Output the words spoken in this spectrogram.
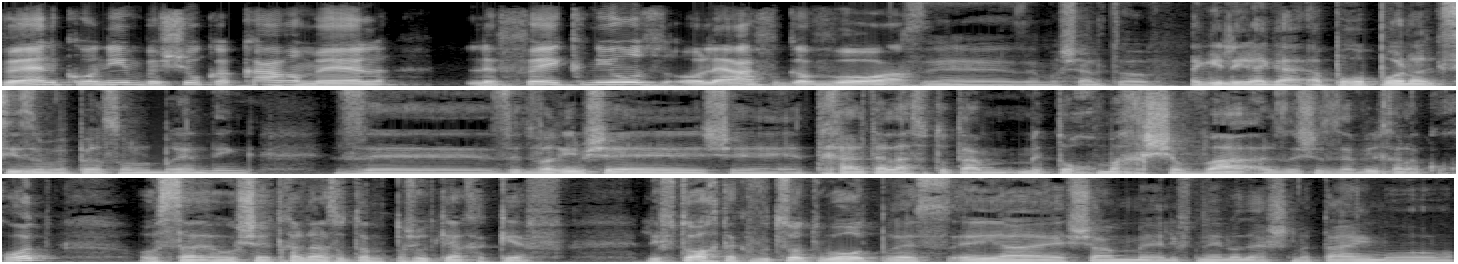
ואין קונים בשוק הכרמל לפייק ניוז או לאף גבוה. זה, זה משל טוב. תגיד לי רגע, אפרופו נרקסיזם ו personal branding, זה, זה דברים ש, שהתחלת לעשות אותם מתוך מחשבה על זה שזה יביא לך לקוחות, או, או שהתחלת לעשות אותם פשוט כי היה לך כיף? לפתוח את הקבוצות WordPress אי שם לפני, לא יודע, שנתיים, או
